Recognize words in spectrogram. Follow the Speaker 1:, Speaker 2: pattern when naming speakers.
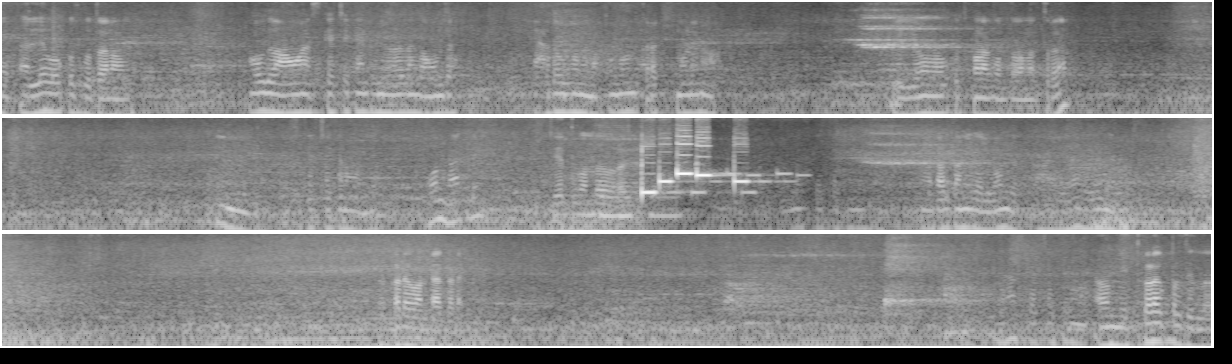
Speaker 1: ಆಯ್ತು ಅಲ್ಲೇ ಹೋಗಿ ಕೂತ್ಕೋತಾನ ಅವನು
Speaker 2: ಹೌದು ಅವ ಸ್ಕೆಚ್ ಹಾಕ್ಯಾನ್ರಿ ನೀವು ಹೇಳ್ದಂಗೆ ಅವಂದ. ಯಾರ್ದೋ ಒಂದು ಮಕ್ಕಳು ಒಂದು ಕರೆಕ್ಟ್ ನೋಡಿ ನಾವು
Speaker 1: ಈಗ ಇವನು ಅಂತ ಅವನ ಹತ್ರ.
Speaker 2: ಸ್ಕೆಚ್ ಹಾಕ್ಯಾನ ಫೋನ್ ನಾಲ್ಕು
Speaker 1: ಎದ್ದು ಬಂದವ್ರಾಗ
Speaker 2: ಮಾತಾಡ್ತಾನೆ ಈಗ ಅಲ್ಲಿ ಬಂದು ಆ, ಏನೋ ಹೇಳಿದ್ನಲ್ಲ.
Speaker 1: ಆ ಕಡೆ ಹೊಂಟ ಆ ಕಡೆ. ಅವ್ನು ನಿಂತ್ಕೊಳಕ್ಕೆ ಬರ್ತಿಲ್ಲ.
